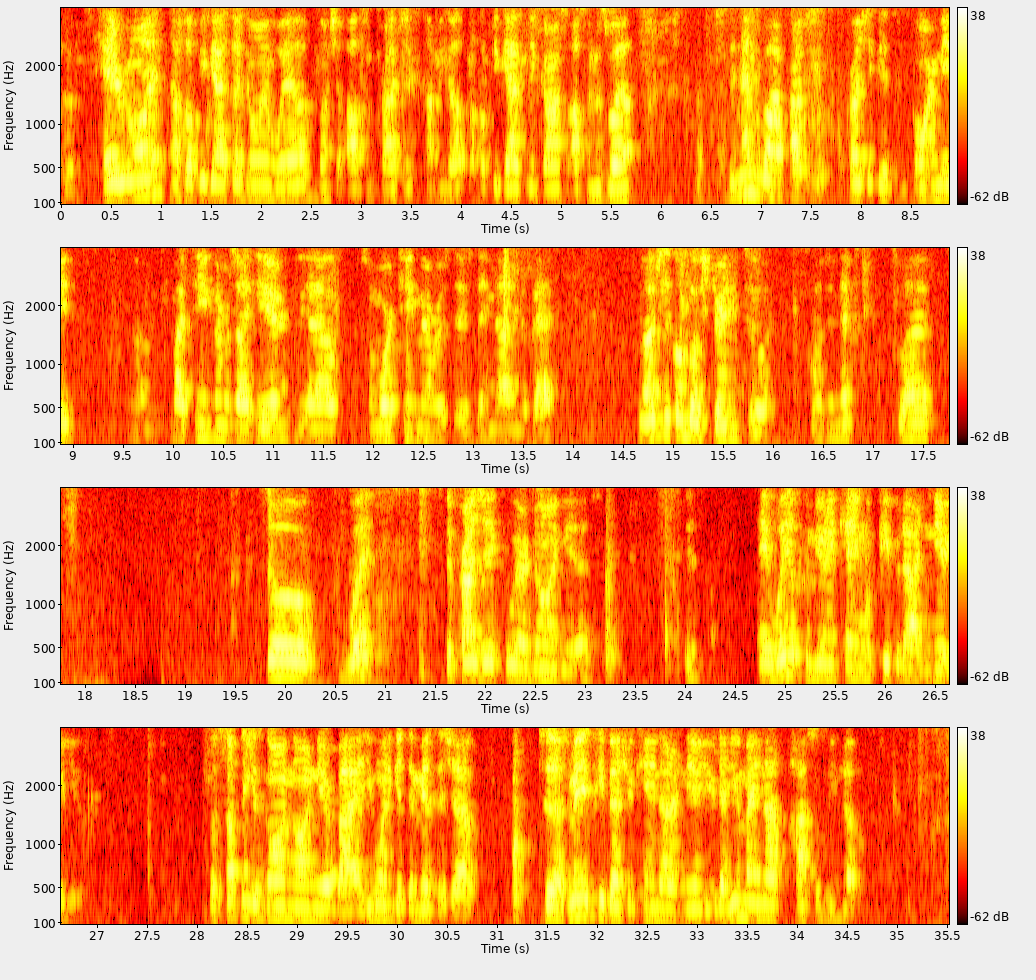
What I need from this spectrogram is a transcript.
Hey everyone, I hope you guys are doing well. A bunch of awesome projects coming up. I hope you guys think ours awesome as well. The name of our project, project is Inform. Um, my team members are here. We have some more team members that are sitting out in the back. So I'm just gonna go straight into it. So the next slide. So what the project we are doing is, is a way of communicating with people that are near you. So something is going on nearby, you want to get the message out to as many people as you can that are near you that you may not possibly know.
